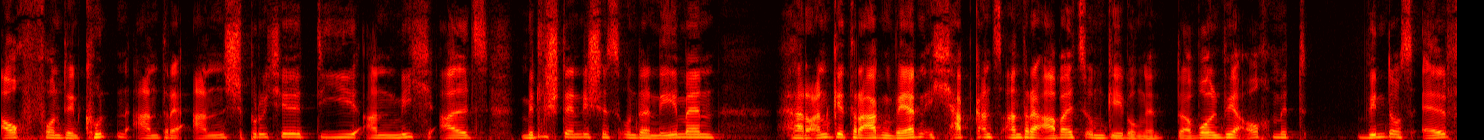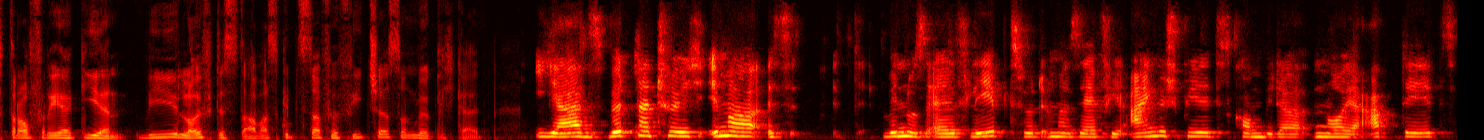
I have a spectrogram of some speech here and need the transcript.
auch von den Kunden andere Ansprüche, die an mich als mittelständisches Unternehmen herangetragen werden. Ich habe ganz andere Arbeitsumgebungen. Da wollen wir auch mit Windows 11 darauf reagieren. Wie läuft es da? Was gibt es da für Features und Möglichkeiten? Ja, es wird natürlich immer, es, Windows 11 lebt, es wird immer sehr viel eingespielt, es kommen wieder neue Updates.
